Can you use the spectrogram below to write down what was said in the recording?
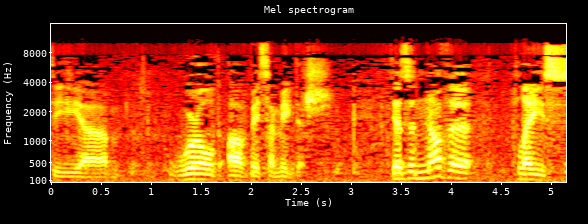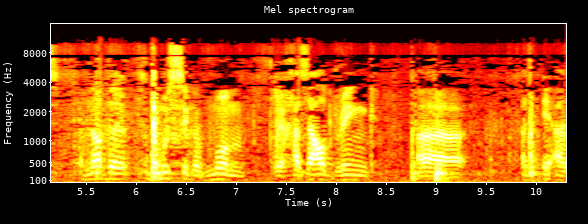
the um, world of Beis Hamikdash. There's another place, another musig of mum, where Chazal bring uh, a, a,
